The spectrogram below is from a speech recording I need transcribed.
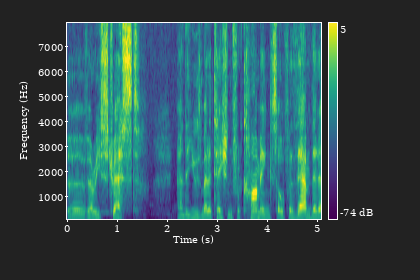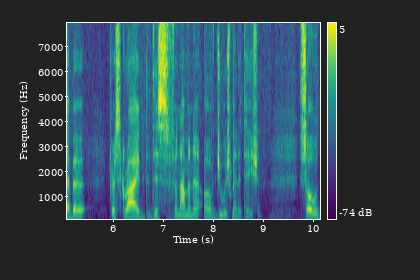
uh, very stressed, and they use meditation for calming, so for them, the Rebbe prescribed this phenomena of Jewish meditation. So,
